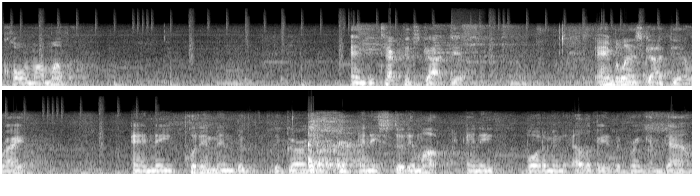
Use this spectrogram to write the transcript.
"Call my mother." And detectives got there. Ambulance got there, right? And they put him in the, the gurney and they stood him up and they brought him in the elevator to bring him down.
